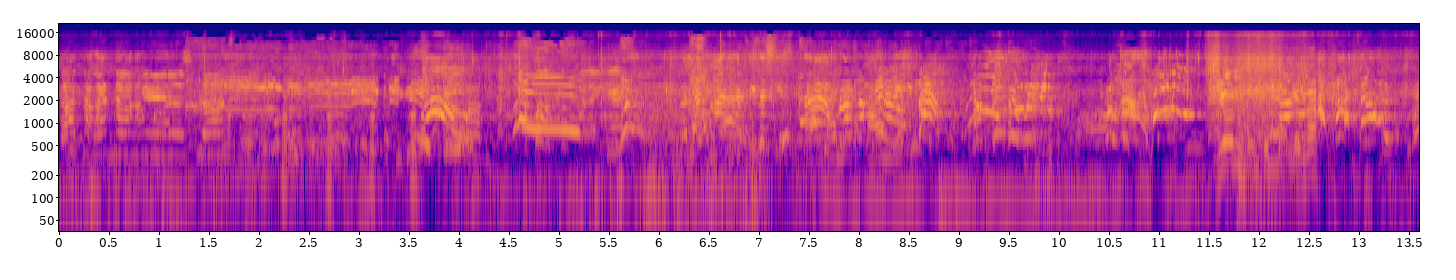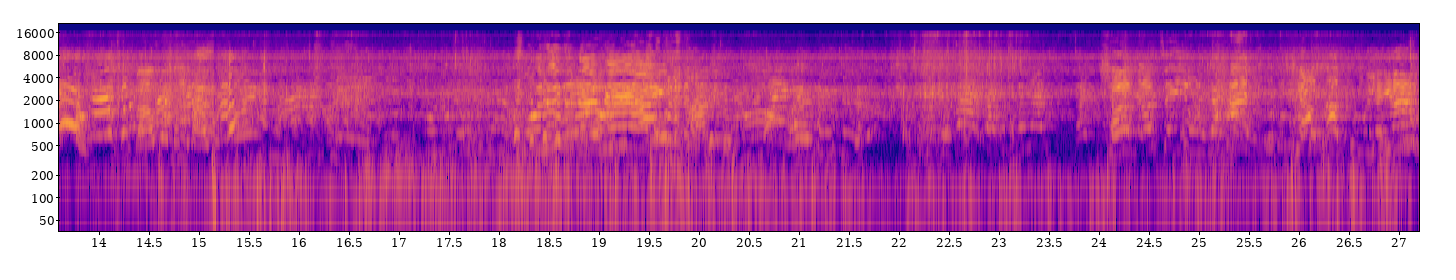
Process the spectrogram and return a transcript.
Dadaan na Yun, tumalo na. Ulo na namin. Shout out sa inyong lahat. Shout out Kuya Yang.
